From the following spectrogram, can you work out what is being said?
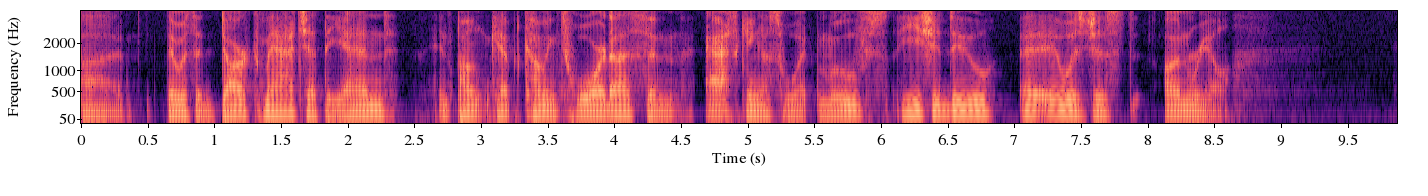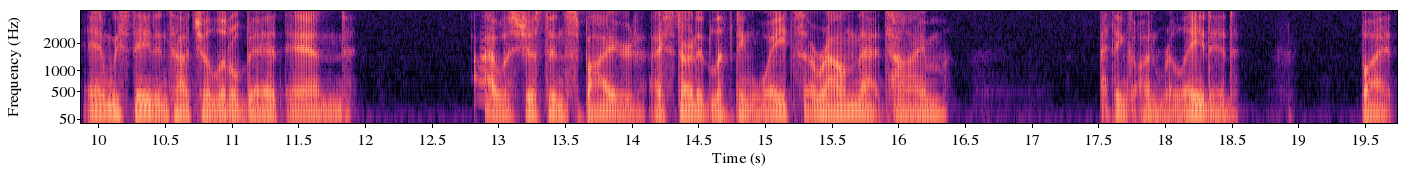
Uh, there was a dark match at the end, and Punk kept coming toward us and asking us what moves he should do. It was just unreal. And we stayed in touch a little bit, and I was just inspired. I started lifting weights around that time. I think unrelated, but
